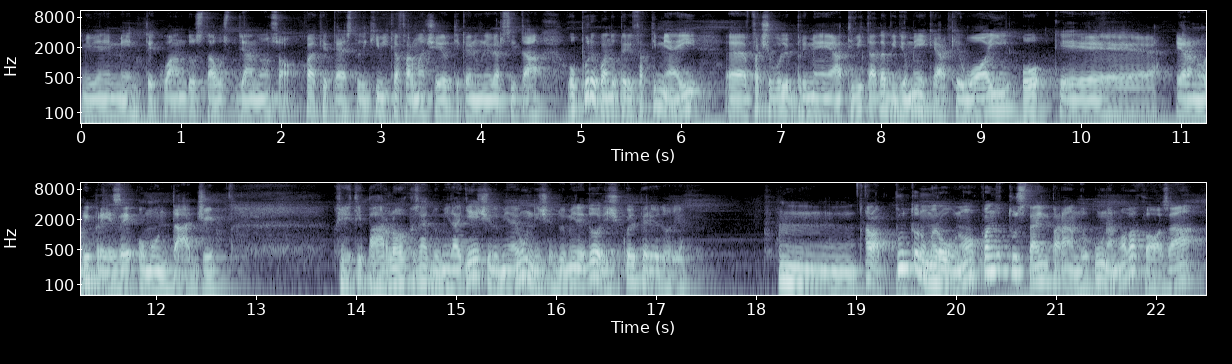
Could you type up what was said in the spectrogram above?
mi viene in mente quando stavo studiando, non so, qualche testo di chimica farmaceutica in università, oppure quando per i fatti miei eh, facevo le prime attività da videomaker, che vuoi o che erano riprese o montaggi. Quindi ti parlo, cos'è, 2010, 2011, 2012, quel periodo lì. Mm, allora, punto numero uno, quando tu stai imparando una nuova cosa,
